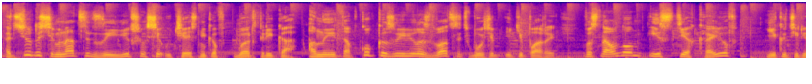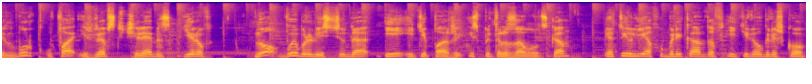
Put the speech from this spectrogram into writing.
Отсюда 17 заявившихся участников в РТК, а на этап Кубка заявилось 28 экипажей, в основном из тех краев Екатеринбург, Уфа, Ижевск, Челябинск, Киров, но выбрались сюда и экипажи из Петрозаводска, это Илья Фабрикантов и Кирилл Гришко,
